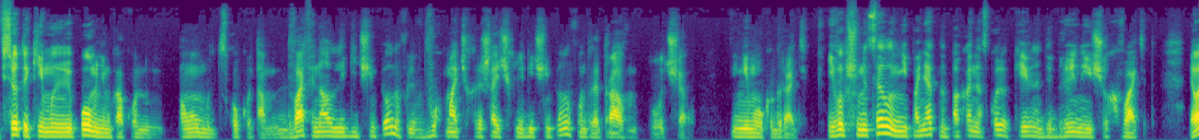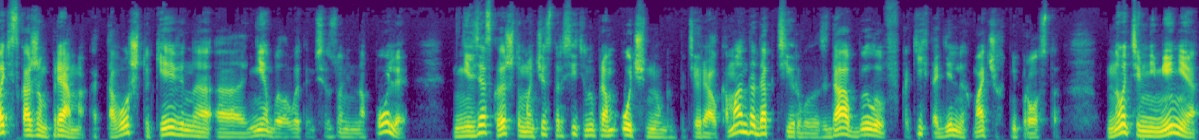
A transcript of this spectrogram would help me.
все-таки мы помним, как он, по-моему, сколько там, два финала Лиги Чемпионов или в двух матчах решающих Лиги Чемпионов он эту травму получал не мог играть. И, в общем и целом, непонятно пока, насколько Кевина Дебрюйна еще хватит. Давайте скажем прямо, от того, что Кевина э, не было в этом сезоне на поле, нельзя сказать, что Манчестер Сити, ну, прям очень много потерял. Команда адаптировалась, да, было в каких-то отдельных матчах непросто. Но, тем не менее,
